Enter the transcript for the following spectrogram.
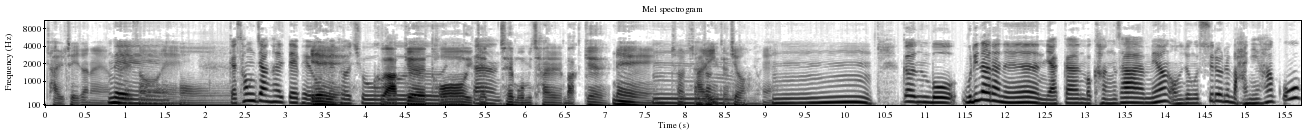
더잘 되잖아요. 네. 그래서 예. 어, 그러니까 성장할 때 배우면 예. 더 좋은. 그 악기에 더 이렇게 제 몸이 잘 맞게 네, 음. 저잘 성장이 있죠. 예. 음, 그러니까 뭐 우리나라는 약간 뭐 강사하면 어느 정도 수료를 많이 하고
